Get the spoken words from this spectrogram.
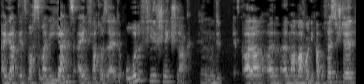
er hat gesagt, jetzt machst du mal eine ganz einfache Seite, ohne viel Schnickschnack. Mhm. Und jetzt gerade am, ähm, am machen. Und ich habe festgestellt,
